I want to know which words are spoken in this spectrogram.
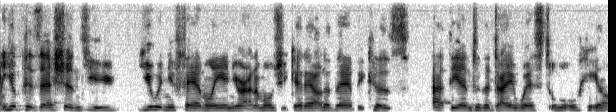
your possessions, you, you and your family and your animals you get out of there because at the end of the day, we're still all here.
